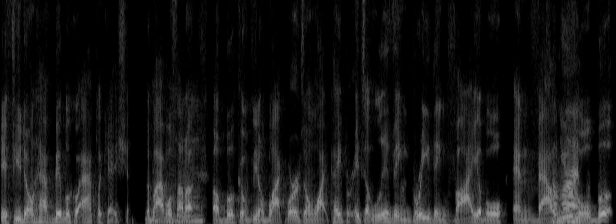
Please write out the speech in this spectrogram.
if you don't have biblical application. The Bible's Mhm. not a, a book of you know black words on white paper. It's a living, breathing, viable, and valuable book.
